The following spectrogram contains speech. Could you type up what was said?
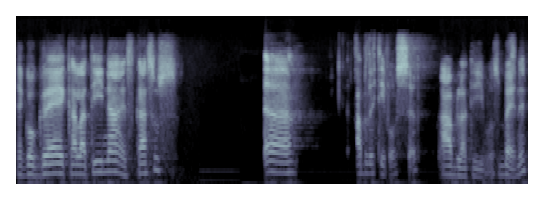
Ergo greca latina est casus? Uh, ablativus. Ablativus, bene.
